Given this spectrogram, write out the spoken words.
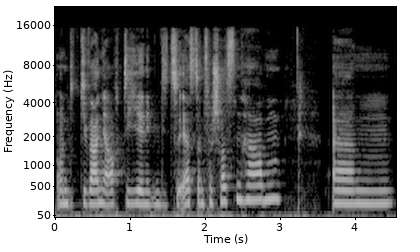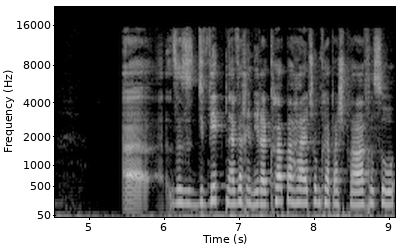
und die waren ja auch diejenigen, die zuerst dann verschossen haben. Ähm, äh, also die wirkten einfach in ihrer Körperhaltung, Körpersprache so.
